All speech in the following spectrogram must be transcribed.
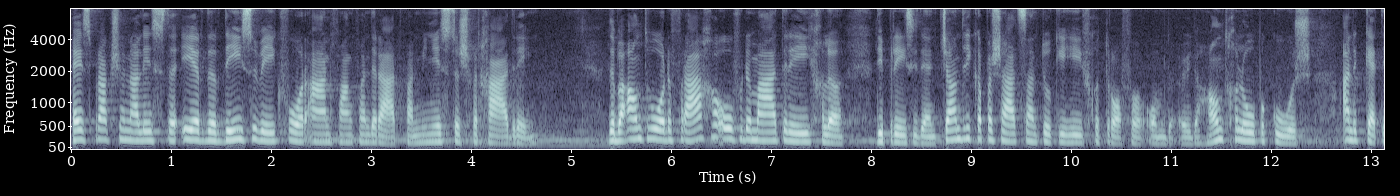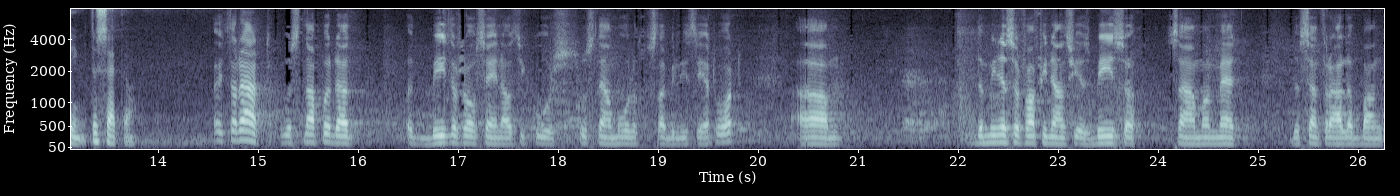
Hij sprak journalisten eerder deze week voor aanvang van de Raad van Ministersvergadering. De beantwoorde vragen over de maatregelen die president Chandrika Prasad Santokhi heeft getroffen om de uit de hand gelopen koers aan de ketting te zetten. Uiteraard, we snappen dat het beter zou zijn als die koers zo snel mogelijk gestabiliseerd wordt. Um, de minister van Financiën is bezig samen met de centrale bank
